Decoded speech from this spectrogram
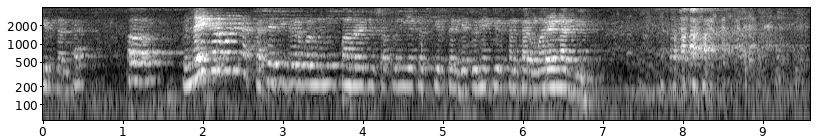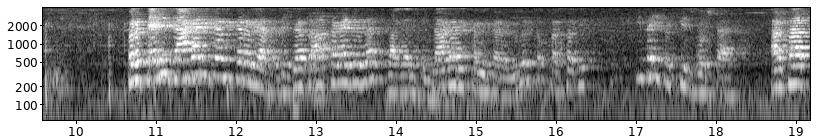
बरं का? कीर्तनकार अं, लई गडबडी ना? कशाची गडबड म्हणजे पंधरा दिवसातून एकच कीर्तन हे जुने कीर्तनकार मरेनात बी. पण त्यांनी जागा रिकामी करावी असेल त्याचा अर्थ काय त्याचा? जागा रिकामी. जागा रिकामी करावी. बरं का? प्रस्तावित इथं इथं तीच गोष्ट आहे. अर्थात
